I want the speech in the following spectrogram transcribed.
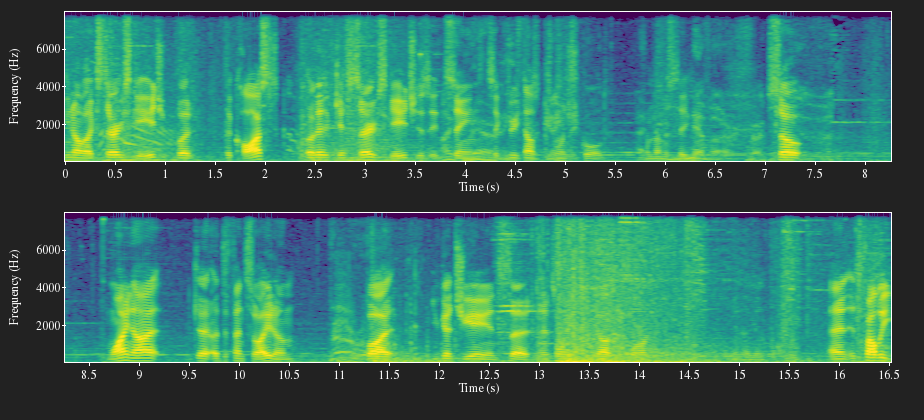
you know, like Sterak's Gage, but the cost of it, Gage is insane. It's like 3,200 gold, if I'm not mistaken. So, why not get a defensive item, but you get GA instead, and it's only 2,400. You know I mean? And it's probably,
